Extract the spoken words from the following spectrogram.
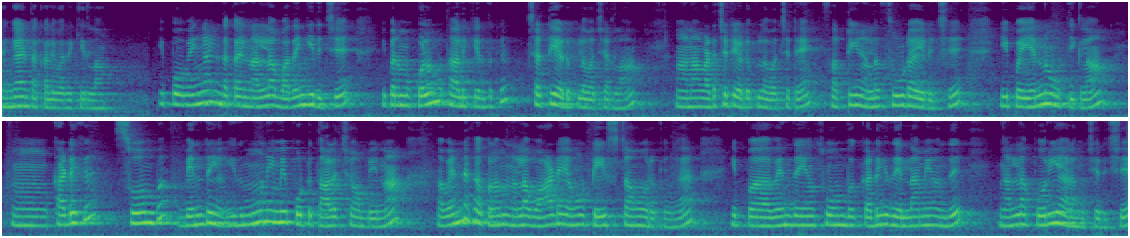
வெங்காயம் தக்காளி வதக்கிடலாம். இப்போது வெங்காயம் தக்காளி நல்லா வதங்கிருச்சு. இப்போ நம்ம குழம்பு தாளிக்கிறதுக்கு சட்டி அடுப்பில் வச்சிடலாம். நான் வடச்சட்டி அடுப்பில் வச்சுட்டேன். சட்டியும் நல்லா சூடாயிடுச்சு. இப்போ எண்ணெய் ஊற்றிக்கலாம் கடுகு சோம்பு வெந்தயம் இது மூணையுமே போட்டு தாளித்தோம் அப்படின்னா வெண்டைக்காய் குழம்பு நல்லா வாடையாகவும் டேஸ்ட்டாகவும் இருக்குங்க. இப்போ வெந்தயம் சோம்பு கடுகு இது எல்லாமே வந்து நல்லா பொரிய ஆரம்பிச்சிருச்சு.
